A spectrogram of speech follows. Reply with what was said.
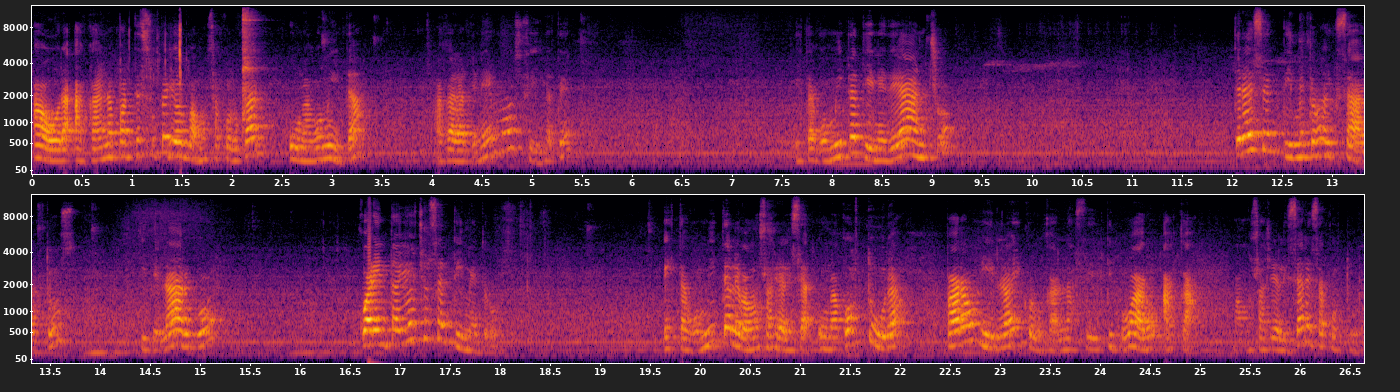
Ahora, acá en la parte superior vamos a colocar una gomita. Acá la tenemos, fíjate. Esta gomita tiene de ancho 3 centímetros exactos y de largo 48 centímetros esta gomita le vamos a realizar una costura para unirla y colocarla así tipo aro acá. Vamos a realizar esa costura.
